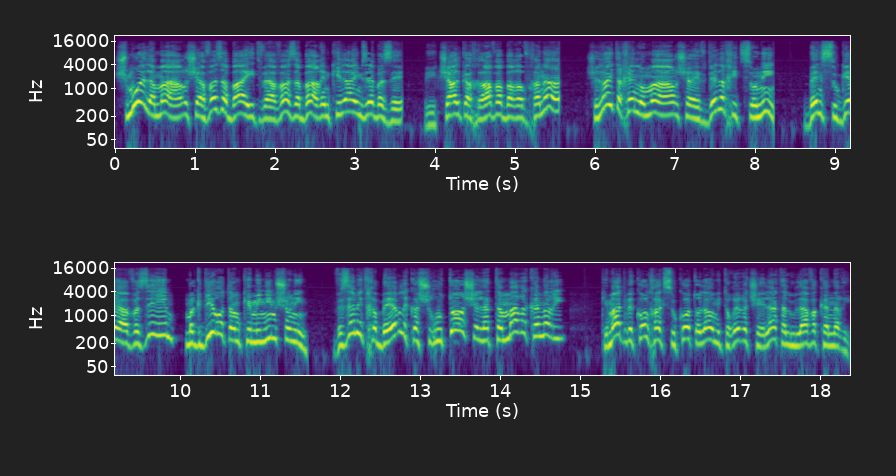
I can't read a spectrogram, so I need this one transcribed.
שמואל אמר שאווז הבית ואווז הבר הם כלאיים זה בזה, והקשה על כך רבא בר רב חנן, שלא ייתכן לומר שההבדל החיצוני בין סוגי האווזים מגדיר אותם כמינים שונים. וזה מתחבר לכשרותו של התמר הכנרי. כמעט בכל חג סוכות עולה ומתעוררת שאלת הלולב הקנרי.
